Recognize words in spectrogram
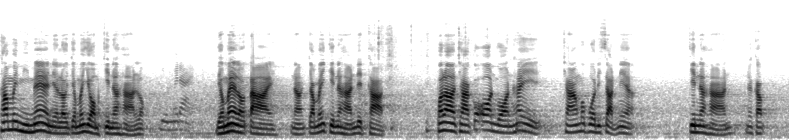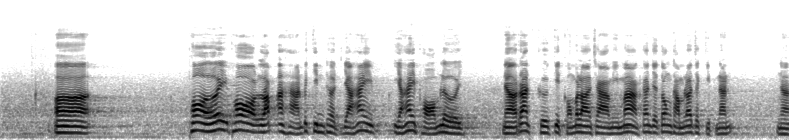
ถ้าไม่มีแม่เนี่ยเราจะไม่ยอมกินอาหารหรอกดูไม่ได้เดี๋ยวแม่เราตายนะจะไม่กินอาหารเด็ดขาด พระราชาก็อ้อนวอนให้ช้างพระโพธิสัตว์เนี่ยกินอาหารนะครับเอ่อพ่อเอ้ยพ่อรับอาหารไปกินเถิดอย่าให้อย่าให้ผอมเลย นะราชคือกิจของพระราชามีมาก ท่านจะต้องทำราชกิจนั้นนะ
